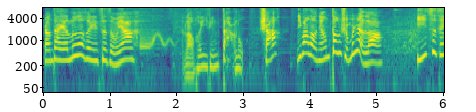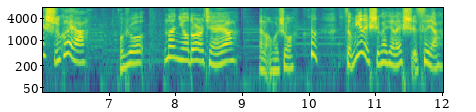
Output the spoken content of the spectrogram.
让大爷乐呵一次怎么样？”老婆一听大怒：“啥？你把老娘当什么人了？一次才十块呀！”我说：“那你要多少钱呀？”哎，老婆说：“哼，怎么也得十块钱来十次呀。”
